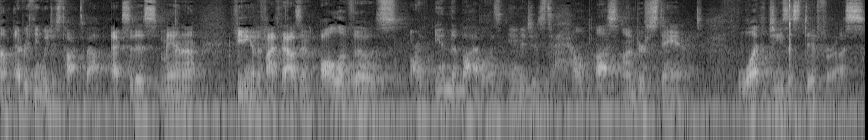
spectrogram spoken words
Um, everything we just talked about Exodus, manna, feeding of the 5,000 all of those are in the Bible as images to help us understand what Jesus did for us.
